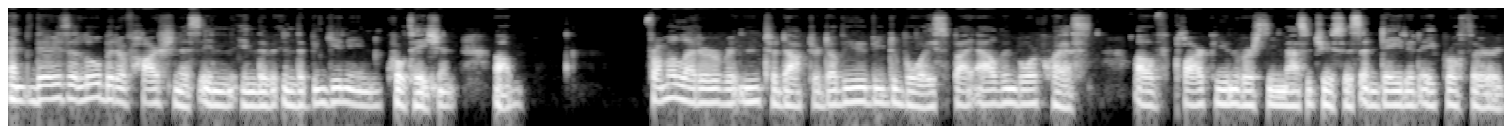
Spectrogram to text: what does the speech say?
and there is a little bit of harshness in in the in the beginning quotation. Um, from a letter written to Dr. W.B. Du Bois by Alvin Borgquist of Clark University, Massachusetts, and dated April 3,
